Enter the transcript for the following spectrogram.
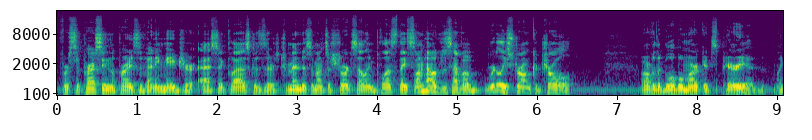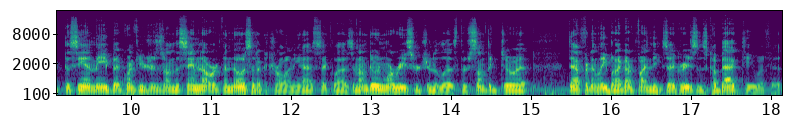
for suppressing the price of any major asset class because there's tremendous amounts of short selling. Plus, they somehow just have a really strong control over the global markets, period. Like the CME Bitcoin futures is on the same network that knows how to control any asset class. And I'm doing more research into this. There's something to it, definitely, but I gotta find the exact reasons to come back to you with it.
